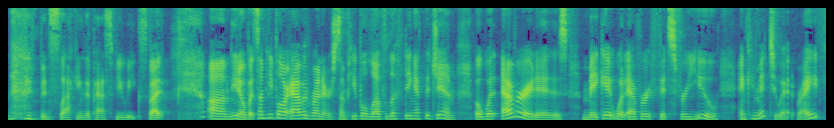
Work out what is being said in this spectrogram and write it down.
I've been slacking the past few weeks, but um, you know, but some people are avid runners. Some people love lifting at the gym. But whatever it is, make it whatever fits for you and commit to it, right?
